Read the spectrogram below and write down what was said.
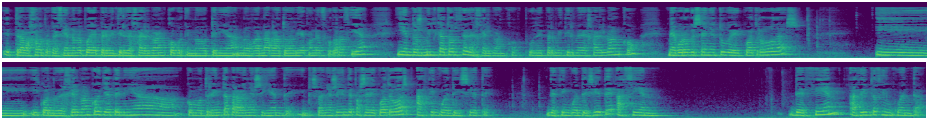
eh, trabajando porque al final no me podía permitir dejar el banco porque no, tenía, no ganaba todavía con la fotografía. Y en 2014 dejé el banco, pude permitirme dejar el banco. Me acuerdo que ese año tuve cuatro bodas y, cuando dejé el banco ya tenía como 30 para el año siguiente. Entonces el año siguiente pasé de cuatro bodas a 57. De 57 a 100. De 100 a 150.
